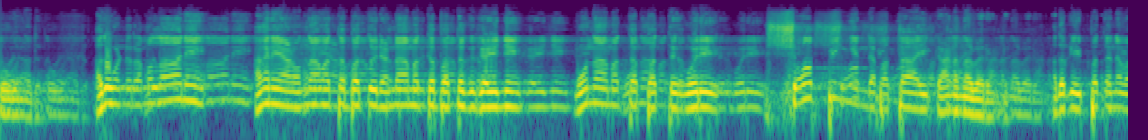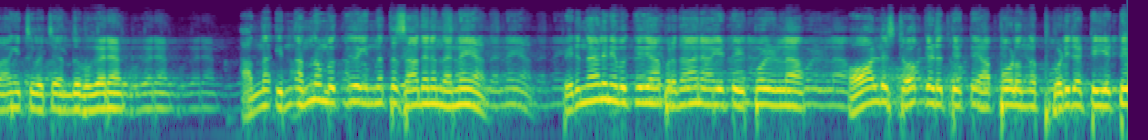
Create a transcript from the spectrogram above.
പോകുന്നത്. അതുകൊണ്ട് റമലാന് അങ്ങനെയാണ് ഒന്നാമത്തെ പത്ത് രണ്ടാമത്തെ പത്തൊക്കെ കഴിഞ്ഞ് മൂന്നാമത്തെ പത്ത് ഒരു ഷോപ്പിങ്ങിന്റെ പത്തായി കാണുന്നവരുണ്ട്. അതൊക്കെ ഇപ്പൊ തന്നെ വാങ്ങിച്ചു വെച്ച എന്ത് ഉപകാരം? അന്ന് അന്നും വെക്കുക ഇന്നത്തെ സാധനം തന്നെയാണ്. പെരുന്നാളിന് വെക്കുക പ്രധാനമായിട്ട് ഇപ്പോഴുള്ള ഓൾഡ് സ്റ്റോക്ക് എടുത്തിട്ട് അപ്പോൾ ഒന്ന് പൊടി തട്ടിയിട്ട്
